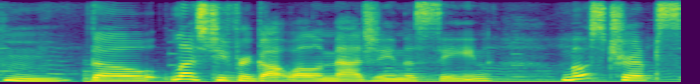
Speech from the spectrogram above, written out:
Hmm, though, lest you forgot while imagining the scene, most trips,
